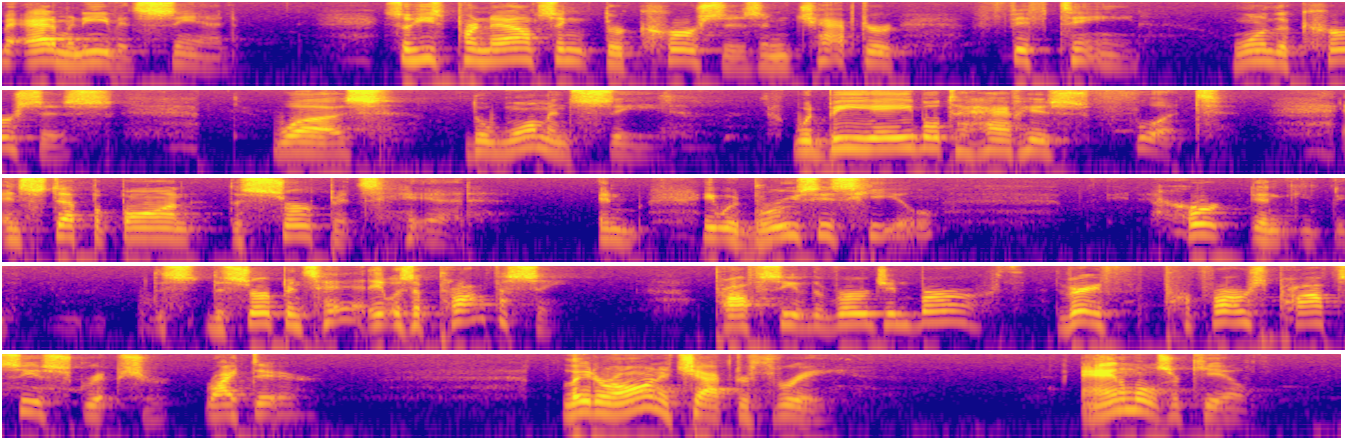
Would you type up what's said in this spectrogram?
Adam and Eve had sinned. So he's pronouncing their curses in chapter 15. One of the curses was the woman's seed would be able to have his foot and step upon the serpent's head. And it would bruise his heel, hurt and the, the serpent's head. It was a prophecy, prophecy of the virgin birth, the very first prophecy of Scripture, right there. Later on in chapter 3, animals are killed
